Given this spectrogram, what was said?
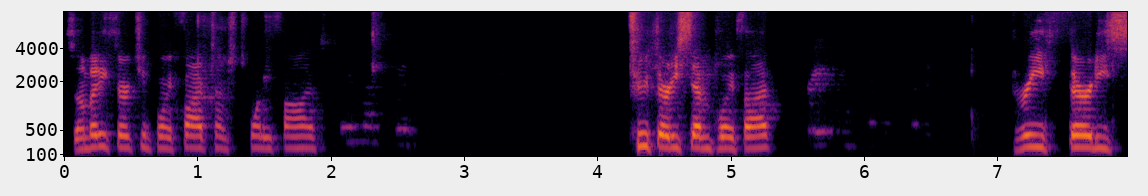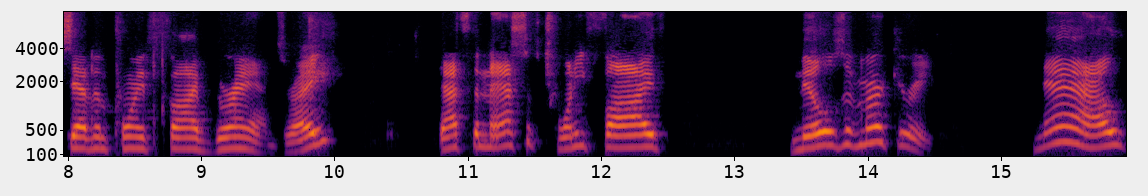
Somebody 13.5 times 25? 237.5? 337.5 grams, right? That's the mass of 25 mils of mercury. Now,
